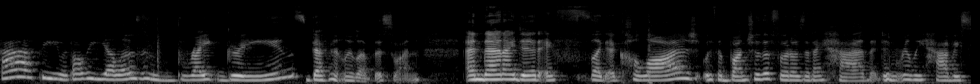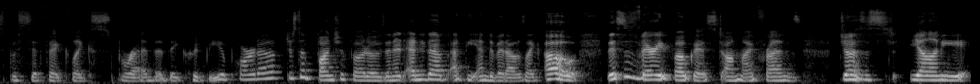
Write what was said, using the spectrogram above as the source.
happy with all the yellows and bright greens. Definitely love this one. And then I did a like a collage with a bunch of the photos that I had that didn't really have a specific like spread that they could be a part of. Just a bunch of photos and it ended up at the end of it, I was like, oh, this is very focused on my friends just Jelani,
